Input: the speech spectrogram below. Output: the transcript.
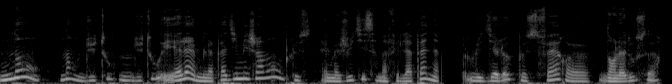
Non, non, du tout, mm. du tout. Et elle, elle me l'a pas dit méchamment en plus. Elle m'a juste dit ça m'a fait de la peine. Le dialogue peut se faire dans la douceur.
